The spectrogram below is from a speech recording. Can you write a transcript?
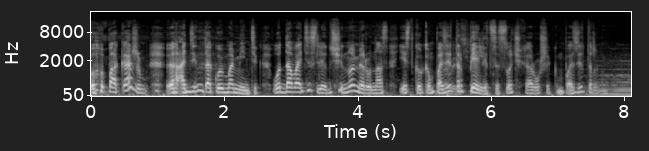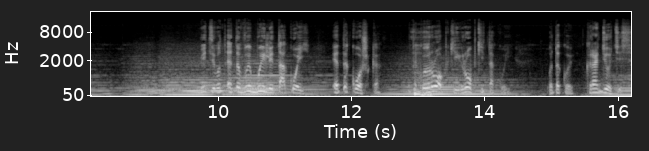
покажем один такой моментик. Вот давайте следующий номер у нас есть такой композитор давайте. Пелицис, очень хороший композитор. Видите, вот это вы были такой, это кошка, такой робкий, робкий такой, вот такой, крадетесь.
